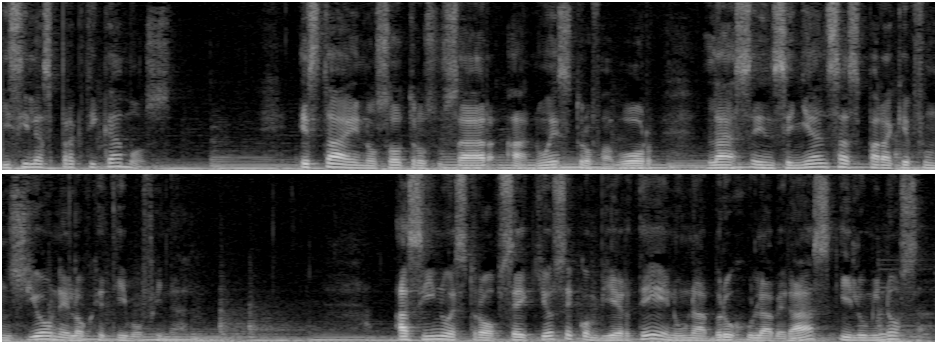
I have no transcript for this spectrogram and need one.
y si las practicamos. Está en nosotros usar a nuestro favor las enseñanzas para que funcione el objetivo final. Así nuestro obsequio se convierte en una brújula veraz y luminosa.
